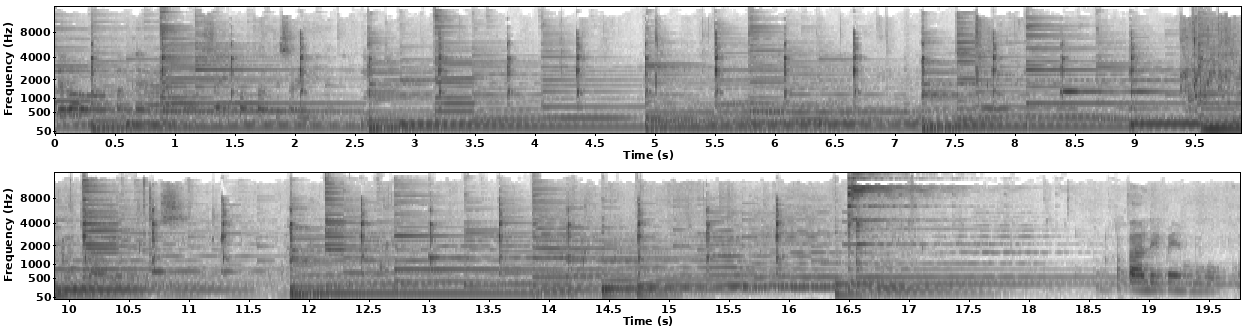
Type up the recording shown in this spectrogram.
Pero pagka sa importante sarili natin yung video. Nakatali pa yung buhok ko.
